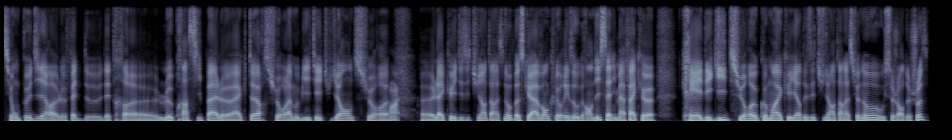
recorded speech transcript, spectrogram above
si on peut dire, le fait d'être euh, le principal euh, acteur sur la mobilité étudiante, sur euh, l'accueil des étudiants internationaux, parce qu'avant que le réseau grandisse, AnimaFac créait des guides sur comment accueillir des étudiants internationaux ou ce genre de choses.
